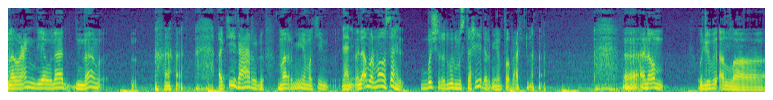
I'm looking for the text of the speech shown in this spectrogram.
لو عندي أولاد لا أكيد عارف ما أرميهم أكيد يعني الأمر ما هو سهل. بشرى تقول مستحيل أرميهم طبعا. أنا أم وجوبي الله.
